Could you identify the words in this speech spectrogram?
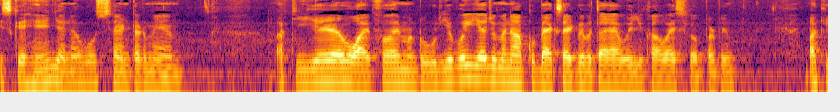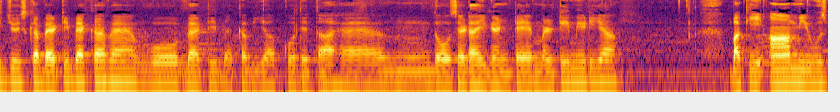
इसके हेंज है ना, वो सेंटर में है। बाकी ये वाईफाई मटूर ये वही है जो मैंने आपको बैक साइड पे बताया, वही लिखा हुआ है इसके ऊपर पे। बाकी जो इसका बैटरी बैकअप है वो बैटरी बैकअप ये आपको देता है हम्म, दो से ढाई घंटे मल्टीमीडिया बाकी आम यूज़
